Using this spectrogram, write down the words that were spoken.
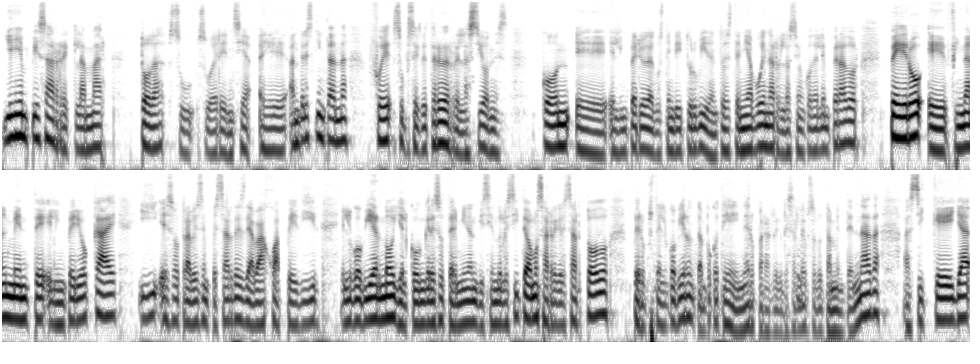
y ella empieza a reclamar toda su, su herencia. Eh, Andrés Quintana fue subsecretario de Relaciones con eh, el imperio de Agustín de Iturbide, entonces tenía buena relación con el emperador, pero eh, finalmente el imperio cae y es otra vez empezar desde abajo a pedir, el gobierno y el Congreso terminan diciéndole sí te vamos a regresar todo, pero pues, el gobierno tampoco tiene dinero para regresarle absolutamente nada, así que ella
